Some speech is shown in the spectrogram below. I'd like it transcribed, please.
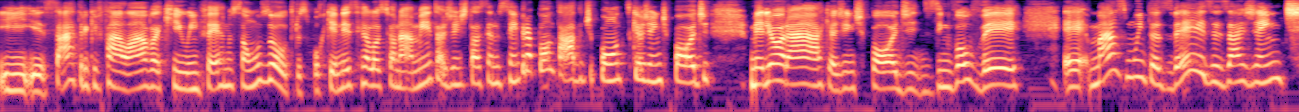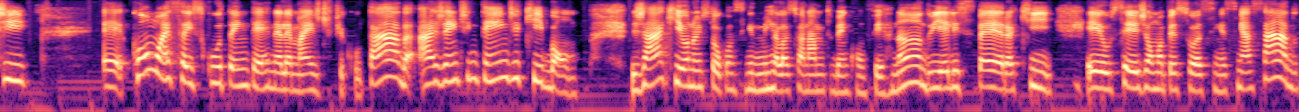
E, e Sartre que falava que o inferno são os outros, porque nesse relacionamento a gente está sendo sempre apontado de pontos que a gente pode melhorar, que a gente pode desenvolver. É, mas muitas vezes a gente é, como essa escuta interna é mais dificultada, a gente entende que, bom, já que eu não estou conseguindo me relacionar muito bem com o Fernando e ele espera que eu seja uma pessoa assim, assim, assado,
